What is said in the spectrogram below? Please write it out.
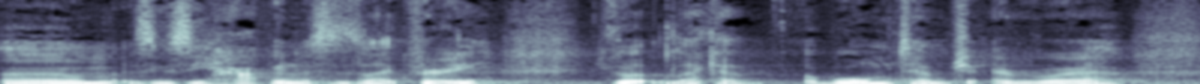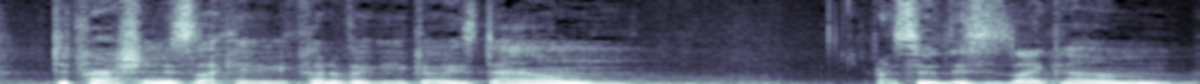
Um, as you can see, happiness is like very, you've got like a, a warm temperature everywhere. Depression is like a, kind of, a, it goes down. So this is like, um,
